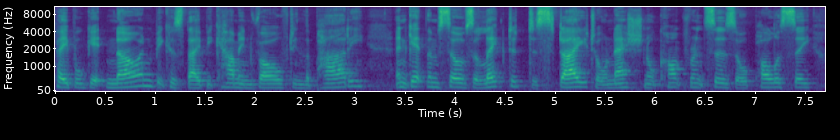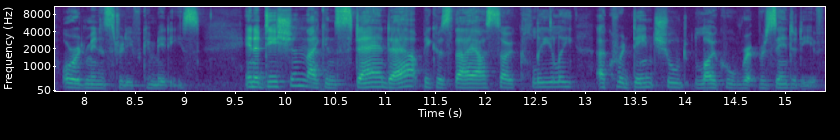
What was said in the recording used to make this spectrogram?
people get known because they become involved in the party and get themselves elected to state or national conferences or policy or administrative committees. In addition, they can stand out because they are so clearly a credentialed local representative,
